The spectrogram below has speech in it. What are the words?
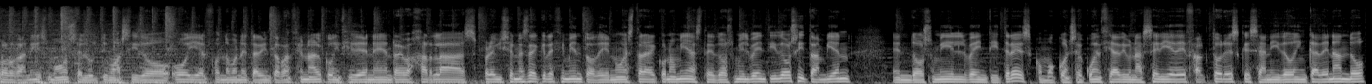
Organismos, el último ha sido hoy el Fondo Monetario Internacional, coinciden en rebajar las previsiones de crecimiento de nuestra economía este 2022 y también en 2023, como consecuencia de una serie de factores que se han ido encadenando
